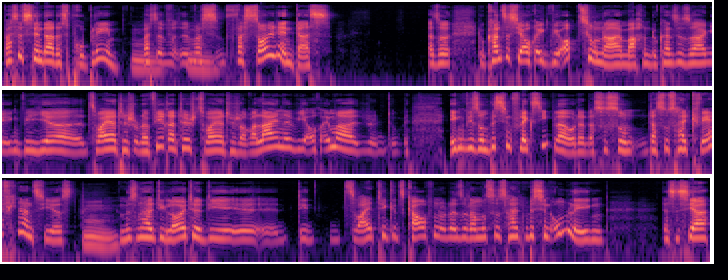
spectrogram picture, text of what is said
Was ist denn da das Problem? Mhm. Was, was, was soll denn das? Also du kannst es ja auch irgendwie optional machen. Du kannst ja sagen, irgendwie hier Zweiertisch oder Vierertisch, Zweiertisch auch alleine, wie auch immer. Du, irgendwie so ein bisschen flexibler oder dass du es so, dass du es halt querfinanzierst. Mhm. Müssen halt die Leute, die, die zwei Tickets kaufen oder so, da musst du es halt ein bisschen umlegen. Das ist ja,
